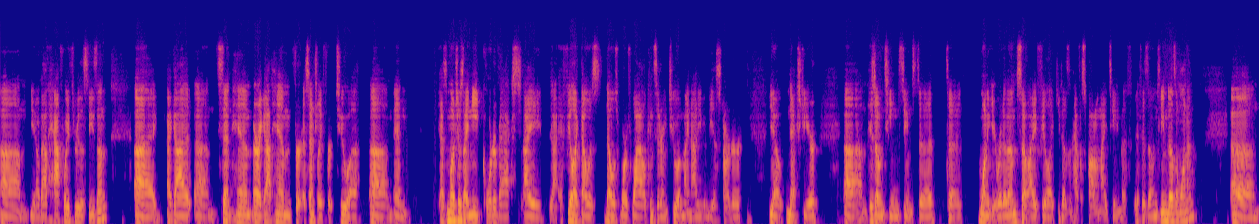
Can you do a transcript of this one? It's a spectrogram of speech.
Um, you know, about halfway through the season, uh, I got um, sent him, or I got him for essentially for Tua. Um, and as much as I need quarterbacks, I I feel like that was that was worthwhile considering Tua might not even be a starter, you know, next year. Um, his own team seems to to want to get rid of him. So I feel like he doesn't have a spot on my team if, if his own team doesn't want him. Um,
